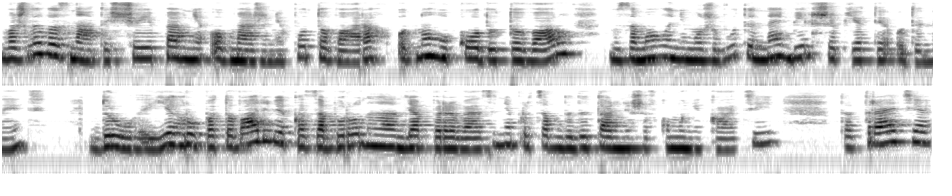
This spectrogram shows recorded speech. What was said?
Важливо знати, що є певні обмеження по товарах. Одного коду товару в замовленні може бути не більше 5 одиниць. Друге, є група товарів, яка заборонена для перевезення, про це буде детальніше в комунікації. Та третє,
